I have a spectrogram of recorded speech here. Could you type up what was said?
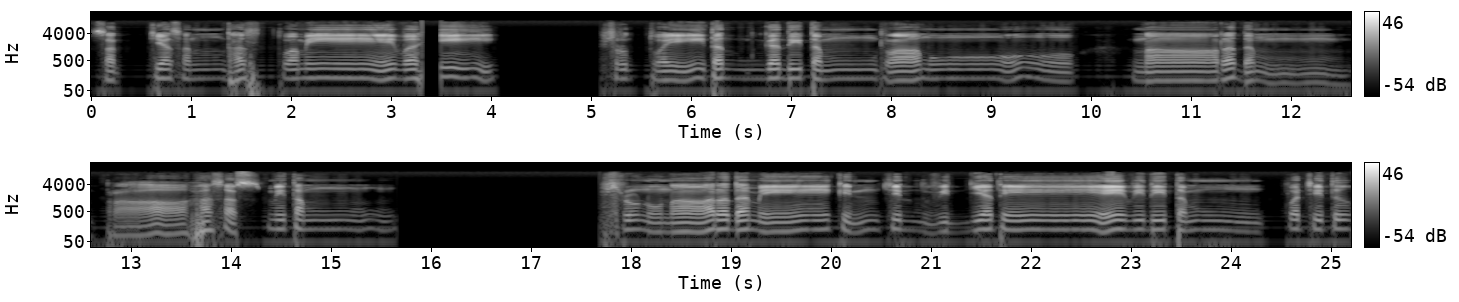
सत्यसन्धस्त्वमेव हि। श्रुत्वैतद्गदितम् रामो नारदम् प्राहसस्मितम्। शृणु नारद मे किञ्चिद्विद्यते विदितम् क्वचित्।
